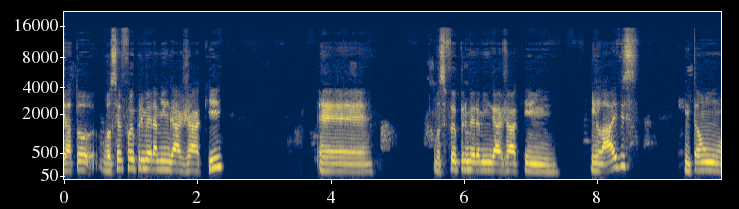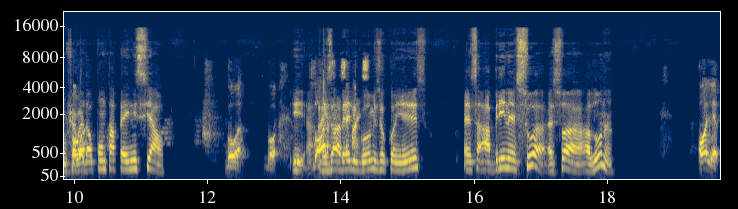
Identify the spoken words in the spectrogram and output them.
já tô. Você foi o primeiro a me engajar aqui. É, você foi o primeiro a me engajar aqui em, em lives. Então, já boa. vai dar o pontapé inicial. Boa, boa. E a Isabelle Gomes eu conheço. Essa, a Brina é sua? É sua aluna? Olha,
